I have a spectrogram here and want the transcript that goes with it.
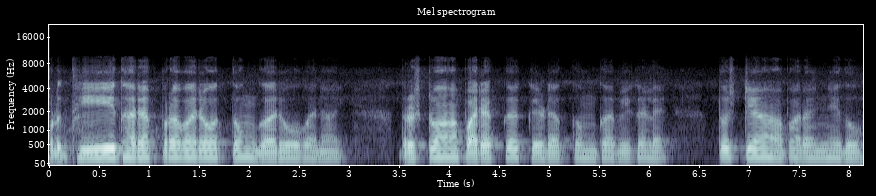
പൃഥ്വീധരപ്രവരോത്തുങ്കരൂപനായി ദൃഷ്ട്വാ പരക്കെ കിടക്കും കവികളെ തുഷ്ട്യാ പറഞ്ഞിതു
